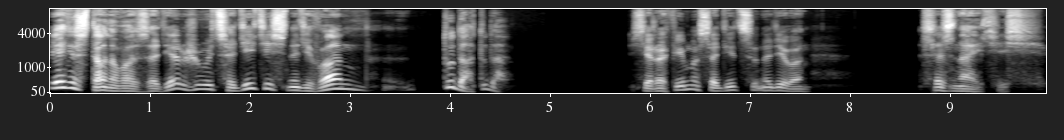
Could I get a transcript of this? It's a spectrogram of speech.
Я не стану вас задерживать, садитесь на диван. Туда, туда. Серафима садится на диван. Сознайтесь,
